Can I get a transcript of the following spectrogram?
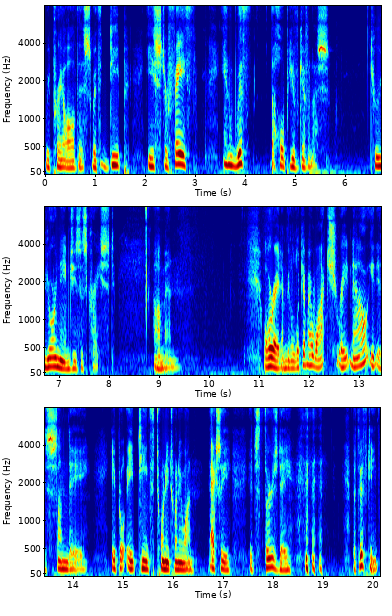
We pray all this with deep Easter faith and with the hope you've given us. Through your name, Jesus Christ. Amen. All right, I'm going to look at my watch right now. It is Sunday, April 18th, 2021. Actually, it's Thursday, the 15th,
